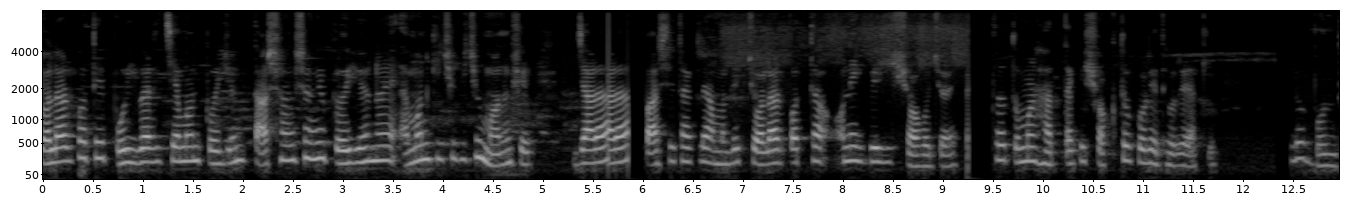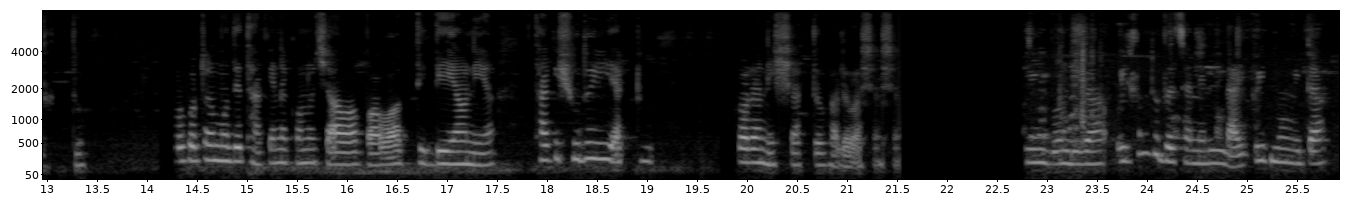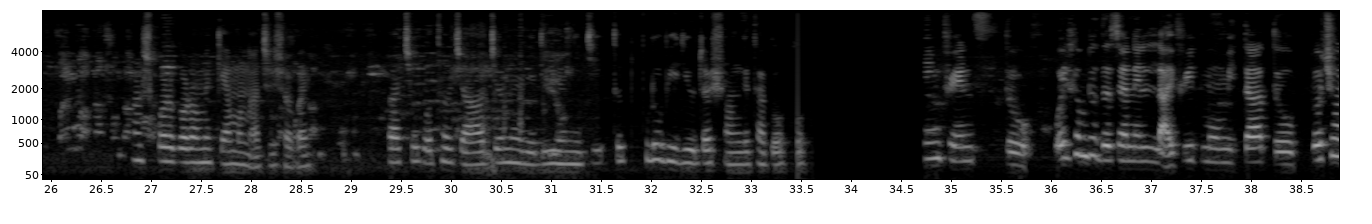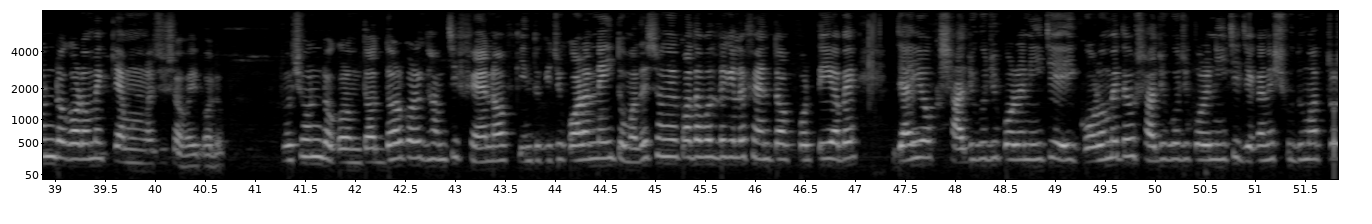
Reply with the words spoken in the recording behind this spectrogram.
চলার পথে পরিবারের যেমন প্রয়োজন, তার সঙ্গে সঙ্গে প্রয়োজন হয় এমন কিছু কিছু মানুষের যারা পাশে থাকলে আমাদের চলার পথটা অনেক বেশি সহজ হয়। তো তোমার হাতটাকে শক্ত করে ধরে রাখি। হলো বন্ধুত্ব। সম্পর্কটার মধ্যে থাকে না কোনো চাওয়া পাওয়া দেওয়া নেওয়া থাকে শুধুই একটু করা নিঃস্বার্থ ভালোবাসা। প্লিজ বন্ধুরা welcome to the channel life with Mamita ফাঁস করা গরমে কেমন আছে সবাই? পাচ্ছ কোথাও যাওয়ার জন্য রেডি হয়ে নিচ্ছি। তো পুরো ভিডিওটার সঙ্গে থাকো। ফ্রেন্ডস তো welcome to the channel life with Moumita তো প্রচণ্ড গরমে কেমন আছে সবাই বলো? প্রচণ্ড গরম, দরদর করে ঘামছি ফ্যান অফ কিন্তু কিছু করার নেই। তোমাদের সঙ্গে কথা বলতে গেলে ফ্যান তো অফ করতেই হবে। যাই হোক, সাজুগুজু করে নিয়েছি। এই গরমেতেও সাজুগুজু করে নিয়েছি, যেখানে শুধুমাত্র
